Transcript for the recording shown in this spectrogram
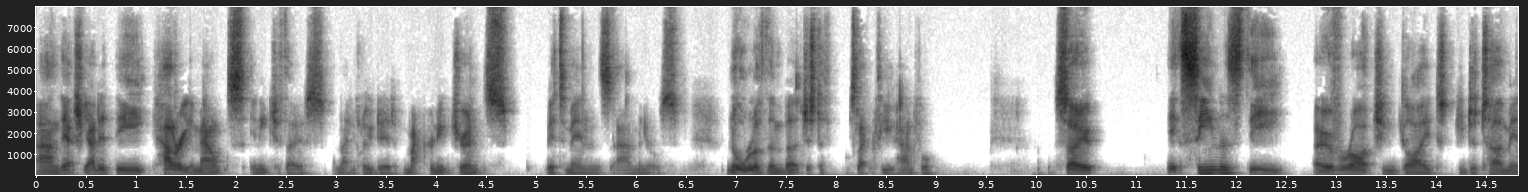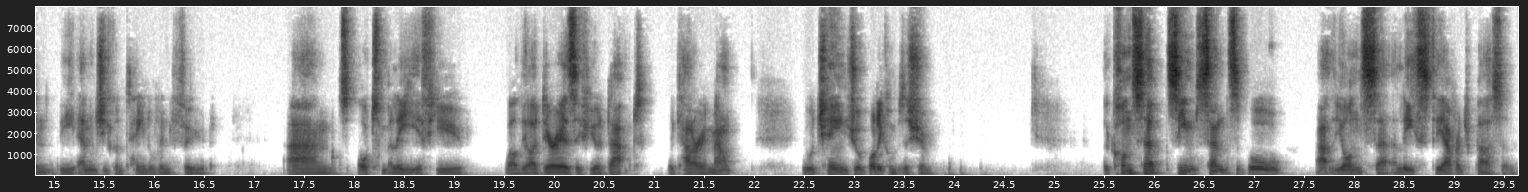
and they actually added the calorie amounts in each of those, and that included macronutrients, vitamins, and minerals. Not all of them, but just a select few handful. So it's seen as the overarching guide to determine the energy contained within food. And ultimately, if you, well, the idea is if you adapt the calorie amount, you will change your body composition. The concept seems sensible at the onset, at least the average person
